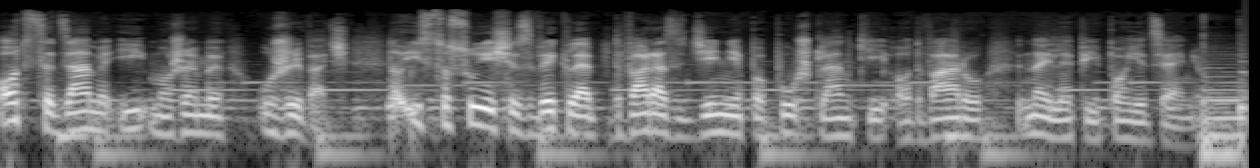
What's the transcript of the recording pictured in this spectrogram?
odcedzamy i możemy używać. No i stosuje się zwykle dwa razy dziennie po pół szklanki odwaru, najlepiej po jedzeniu.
